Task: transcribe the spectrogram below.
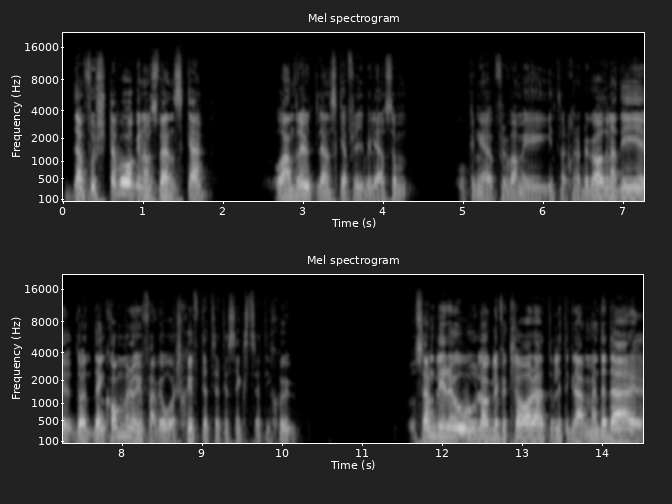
den första vågen av svenska och andra utländska frivilliga som åker ner för att vara med i internationella brigaderna, det är ju, den, kommer ungefär vid årsskiftet 36-37. Sen blir det olagligt förklarat lite grann, men det där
